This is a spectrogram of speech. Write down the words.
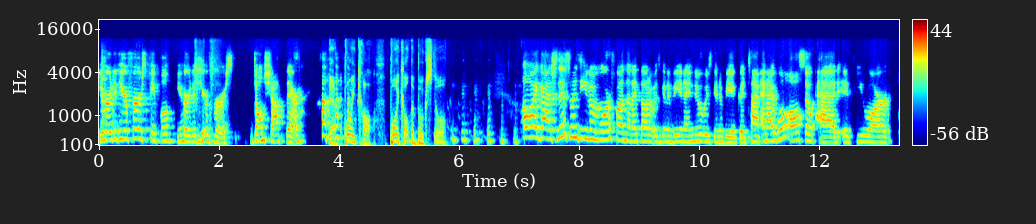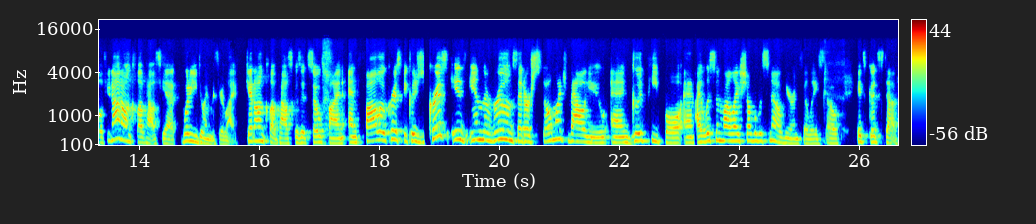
you heard it here first, people. You heard it here first. Don't shop there. Yeah, boycott. Boycott the bookstore. Oh my gosh, this was even more fun than I thought it was going to be. And I knew it was going to be a good time. And I will also add if you are, well, if you're not on Clubhouse yet, what are you doing with your life? Get on Clubhouse because it's so fun and follow Chris because Chris is in the rooms that are so much value and good people. And I listen while I shovel the snow here in Philly. So it's good stuff.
